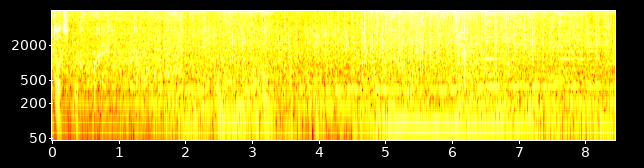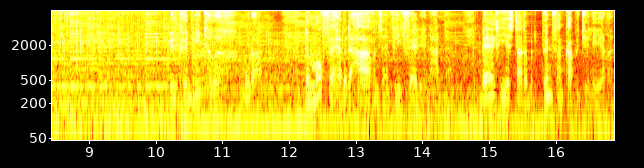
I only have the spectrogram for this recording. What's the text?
tot spoedig. U kunt niet terug, moeder. De moffen hebben de havens en vliegvelden in handen. België staat op het punt van capituleren.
